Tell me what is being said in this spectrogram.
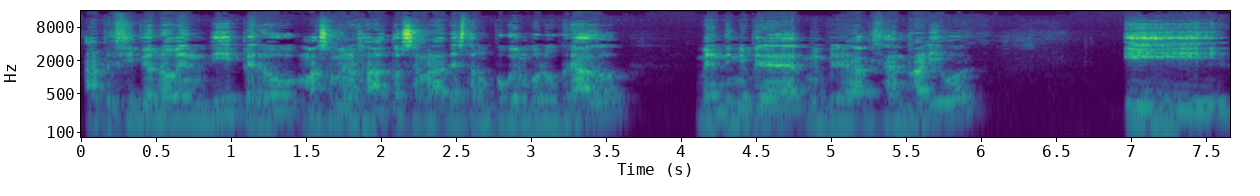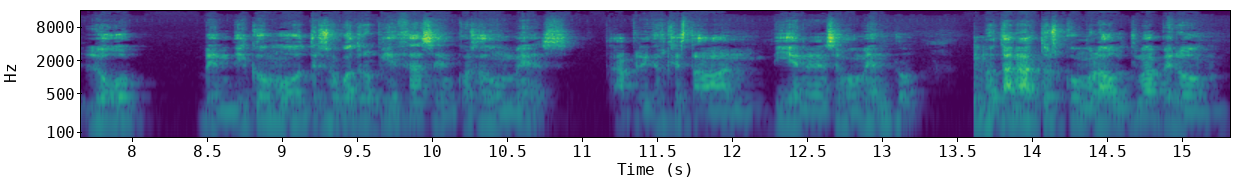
al principio no vendí, pero más o menos a las dos semanas de estar un poco involucrado, vendí mi primera, mi primera pieza en Rarible y luego vendí como tres o cuatro piezas en cosa de un mes a precios que estaban bien en ese momento. No tan altos como la última, pero,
